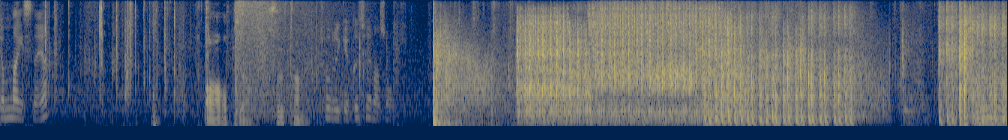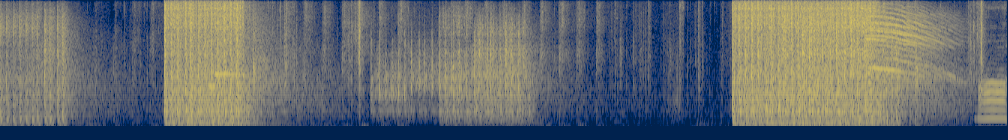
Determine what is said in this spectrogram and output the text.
연막 있어요? 아 없어요. 수류탄. 저도 이게 끝이라서 아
